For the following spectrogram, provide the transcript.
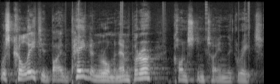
was collated by the pagan Roman Emperor Constantine the Great.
